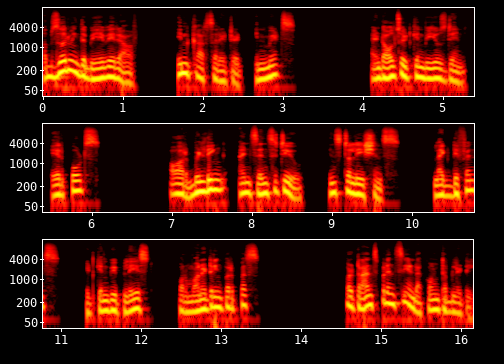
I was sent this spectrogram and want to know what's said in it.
observing the behavior of incarcerated inmates, and also it can be used in airports or building and sensitive installations like defense. It can be placed for monitoring purpose for transparency and accountability.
